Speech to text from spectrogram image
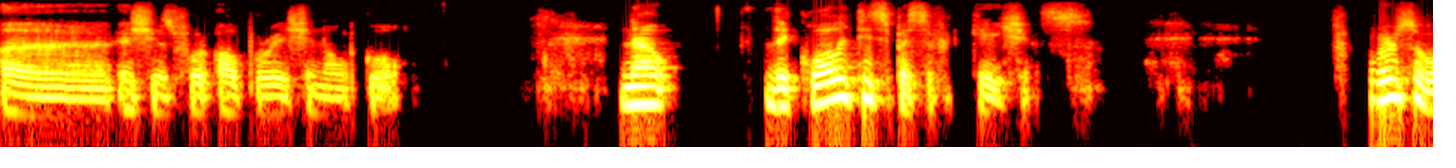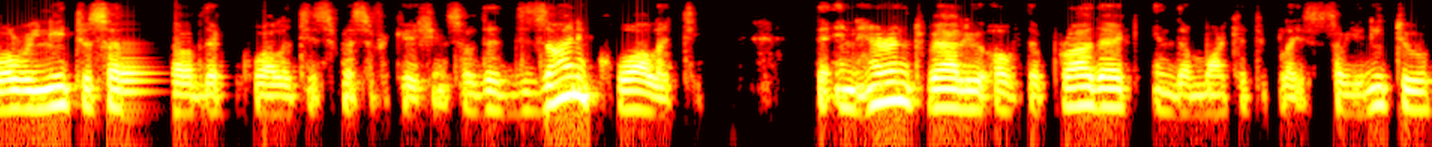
uh, issues for operational goal. Now, the quality specifications. First of all, we need to set up the quality specification. So the design quality, the inherent value of the product in the marketplace. So you need to,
